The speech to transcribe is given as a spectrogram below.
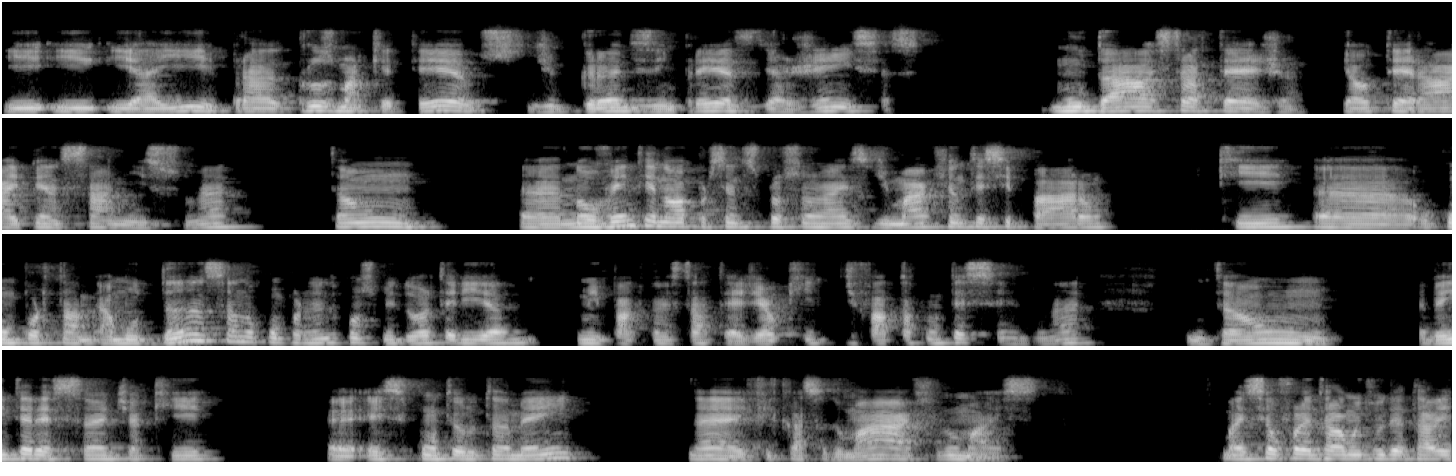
e, e, e aí para os marqueteiros de grandes empresas, de agências, mudar a estratégia e alterar e pensar nisso, né? Então, 99% dos profissionais de marketing anteciparam que uh, o comportamento, a mudança no comportamento do consumidor teria um impacto na estratégia. É o que de fato está acontecendo, né? Então é bem interessante aqui é, esse conteúdo também, né? Eficácia do marketing, e tudo mais. Mas se eu for entrar muito no detalhe,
